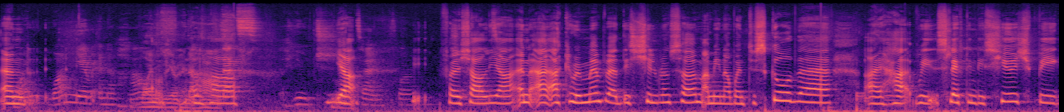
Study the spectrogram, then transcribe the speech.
And one, one year and a half. One year and a And a half. half. That's a huge Yeah. time for. For a child, yeah. And I, I can remember this children's home. I mean, I went to school there. I had we slept in this huge big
